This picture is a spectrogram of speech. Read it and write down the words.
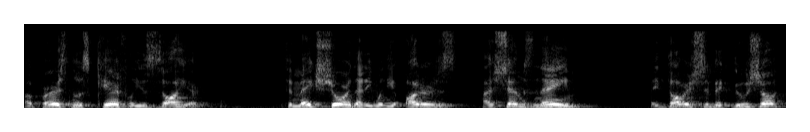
A person who's careful, carefully zahir to make sure that he, when he utters Hashem's name, a davar shebikdusha,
